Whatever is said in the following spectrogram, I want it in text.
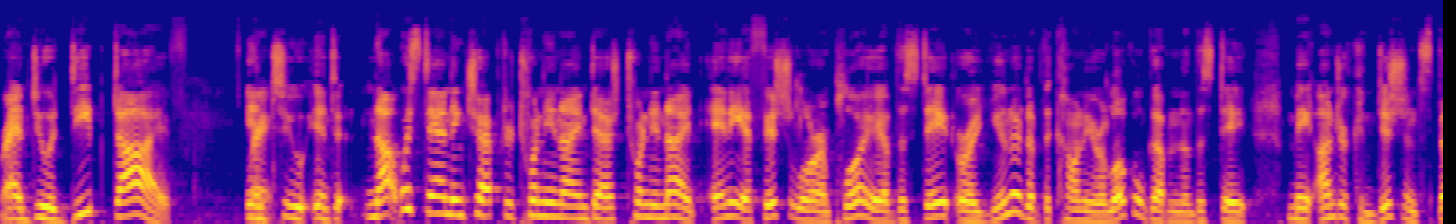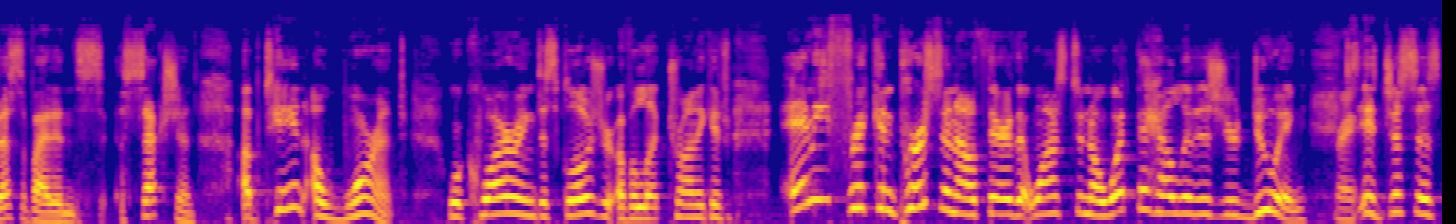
Right. and do a deep dive Right. into into notwithstanding chapter 29-29 any official or employee of the state or a unit of the county or local government of the state may under conditions specified in this section obtain a warrant requiring disclosure of electronic inf- any freaking person out there that wants to know what the hell it is you're doing Right. it just says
